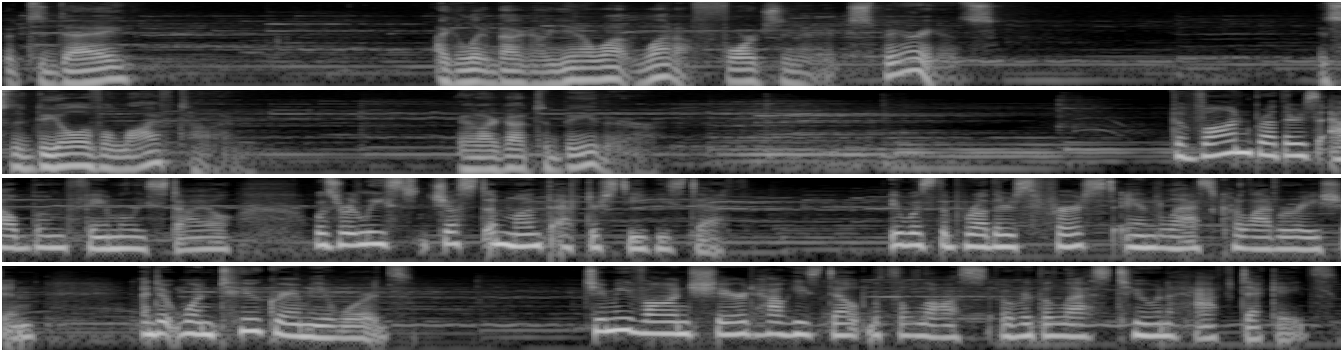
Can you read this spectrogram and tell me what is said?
But today, I can look back and go, you know what? What a fortunate experience. It's the deal of a lifetime, and I got to be there. The Vaughan Brothers album Family Style was released just a month after Stevie's death. It was the brothers' first and last collaboration, and it won two Grammy Awards. Jimmy Vaughan shared how he's dealt with the loss over the last two and a half decades.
